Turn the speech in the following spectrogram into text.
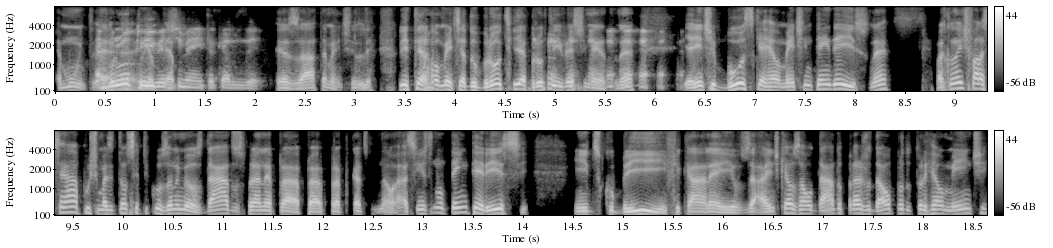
é muito. É, é bruto o é, é investimento, eu quero dizer. Exatamente. Literalmente é do bruto e é bruto o investimento, né? E a gente busca realmente entender isso, né? Mas quando a gente fala assim, ah, puxa, mas então você fica usando meus dados para né, ficar. Não, assim, a gente não tem interesse em descobrir, em ficar, né? Usar, a gente quer usar o dado para ajudar o produtor realmente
